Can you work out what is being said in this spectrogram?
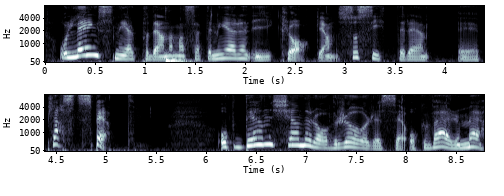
Och längst ner på den, när man sätter ner den i klaken, så sitter det eh, plastspett. Och den känner av rörelse och värme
